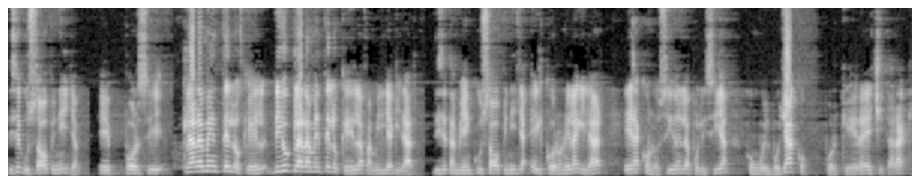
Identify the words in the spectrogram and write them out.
Dice Gustavo Pinilla, eh, por si claramente lo que él dijo claramente lo que es la familia Aguilar. Dice también Gustavo Pinilla, el coronel Aguilar era conocido en la policía como el Boyaco porque era de Chitaraque.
